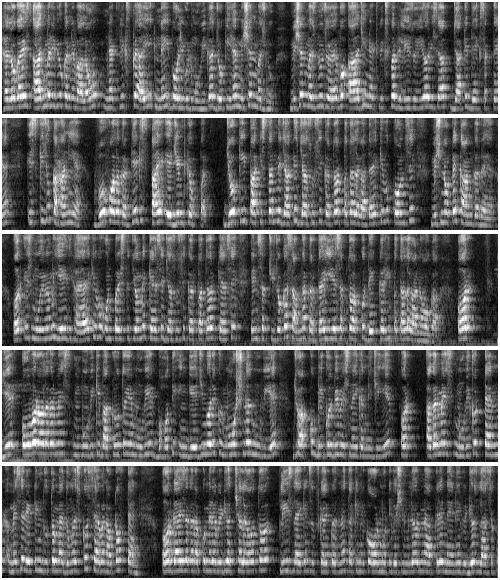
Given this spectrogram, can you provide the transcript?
Hello guys आज मैं review करने वाला हूँ नेटफ्लिक्स पे आई एक नई बॉलीवुड मूवी का, जो कि है मिशन मजनू मिशन मजनू जो है, वो आज ही नेटफ्लिक्स पर रिलीज़ हुई है और इसे आप जाके देख सकते हैं। इसकी जो कहानी है, वो फॉलो करती है कि स्पाई एजेंट के ऊपर, जो कि पाकिस्तान में जाके जासूसी करता है और पता लगाता है कि वो कौन से मिशनों पे काम कर रहे हैं। और इस मूवी में हमें यही दिखाया है कि वो उन परिस्थितियों में कैसे जासूसी कर पाता है और कैसे इन सब चीज़ों का सामना करता है। ये सब तो आपको देखकर ही पता लगाना होगा। और ये ओवरऑल अगर मैं इस मूवी की बात करूँ तो ये मूवी एक बहुत ही इंगेजिंग और एक इमोशनल मूवी है, जो आपको बिल्कुल भी मिस नहीं करनी चाहिए। और अगर मैं इस मूवी को टेन में से रेटिंग दूँ तो मैं दूँगा इसको सेवन आउट ऑफ़ टेन और गाइज़ अगर आपको मेरा वीडियो अच्छा लगा हो तो प्लीज़ लाइक एंड सब्सक्राइब कर देना, ताकि मेरे को और मोटिवेशन मिले और मैं आपके लिए नए नए वीडियोज़ ला सकूँ।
